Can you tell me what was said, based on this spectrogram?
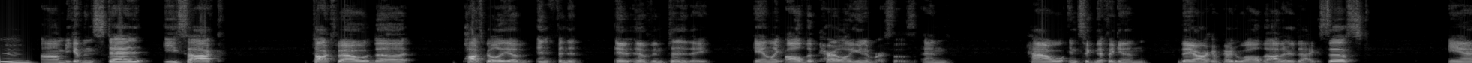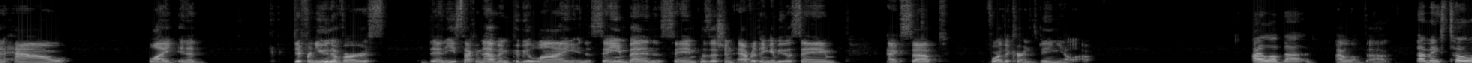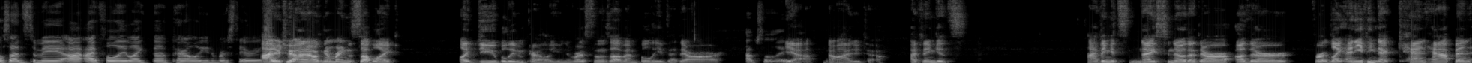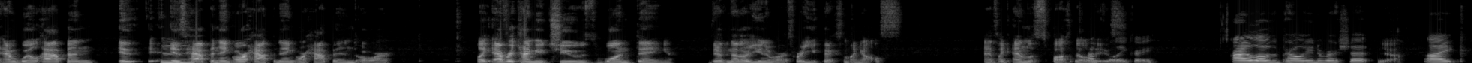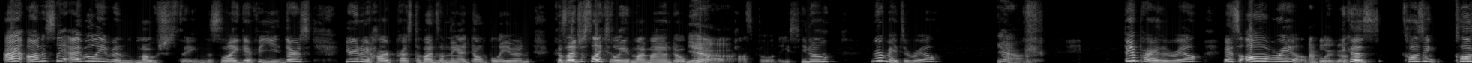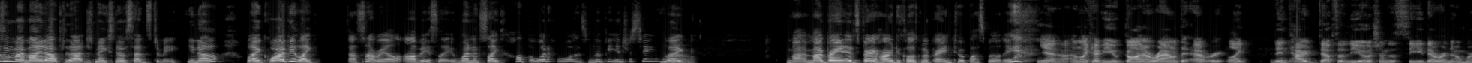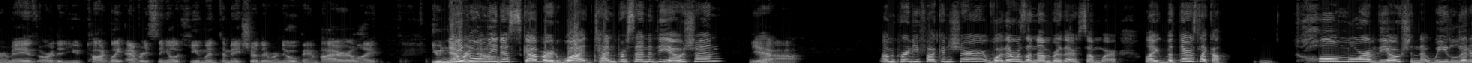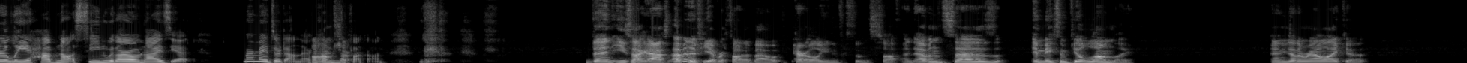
Hmm. Um, because instead, Isak talks about the possibility of infinite of infinity and like all the parallel universes and how insignificant they are compared to all the others that exist, and how like in a different universe, then Isak and Evan could be lying in the same bed in the same position. Everything can be the same, except for the curtains being yellow. I love that. I love that. That makes total sense to me. I, I fully like the parallel universe theory. I do too. And I was gonna bring this up, like, like, do you believe in parallel universes and stuff, and believe that there are? Absolutely. Yeah, no, I do too. I think it's, I think it's nice to know that there are other, for like anything that can happen and will happen is is Mm. happening or happening or happened or, like every time you choose one thing, there's another universe where you pick something else, and it's like endless possibilities. I fully agree. I love the parallel universe shit. Yeah. Like I honestly I believe in most things. Like if you, there's you're gonna be hard pressed to find something I don't believe in because I just like to leave my mind open to all possibilities. You know, mermaids are real, Yeah, vampires are real. It's all real I believe it. because closing closing my mind off to that just makes no sense to me. You know, like why be like that's not real? Obviously, when it's like oh, but what if it was? Wouldn't that be interesting? Like my my brain, it's very hard to close my brain to a possibility. Yeah, and like, have you gone around to every like the entire depth of the ocean to see there were no mermaids, or did you talk like every single human to make sure there were no vampire? Like, you never We've know. only discovered what ten percent of the ocean. yeah, I'm pretty fucking sure. Well, there was a number there somewhere. Like, but there's like a whole more of the ocean that we literally have not seen with our own eyes yet. Mermaids are down there. Oh, Come I'm the fuck on. Then Isak asks Evan if he ever thought about parallel universes and stuff, and Evan says it makes him feel lonely, and he doesn't really like it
